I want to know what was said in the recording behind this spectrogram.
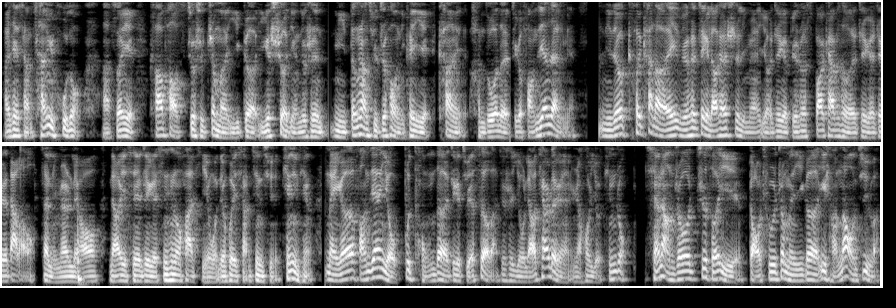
而且想参与互动啊。所以 Clubhouse 就是这么一个一个设定，就是你登上去之后，你可以看很多的这个房间在里面。你就会看到，哎，比如说这个聊天室里面有这个，比如说 Spark Capital 的这个这个大佬在里面聊聊一些这个新兴的话题，我就会想进去听一听。每个房间有不同的这个角色吧，就是有聊天的人，然后有听众。前两周之所以搞出这么一个一场闹剧吧，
